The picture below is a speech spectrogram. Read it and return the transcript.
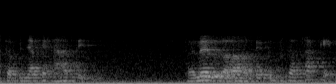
Ada penyakit hati. Dalil kalau hati itu bisa sakit.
